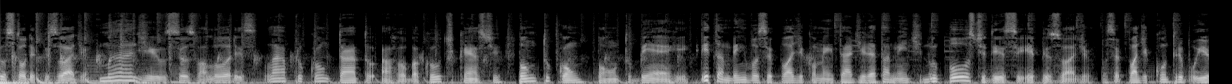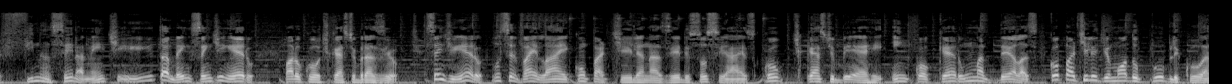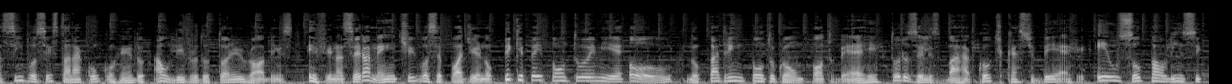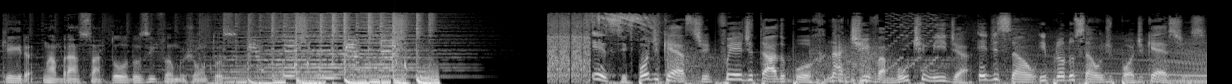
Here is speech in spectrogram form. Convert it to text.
Gostou do episódio? Mande os seus valores lá para o contato arroba coachcast.com.br e também você pode comentar diretamente no post desse episódio. Você pode contribuir financeiramente e também sem dinheiro para o Coachcast Brasil. Sem dinheiro, você vai lá e compartilha nas redes sociais Coachcast BR em qualquer uma delas. Compartilhe de modo público, assim você estará concorrendo ao livro do Tony Robbins. E financeiramente, você pode ir no ou no padrim.com.br, todos eles barra CoachCastBR. Eu sou Paulinho Siqueira. Um abraço a todos e vamos juntos. Esse podcast foi editado por Nativa Multimídia, edição e produção de podcasts.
